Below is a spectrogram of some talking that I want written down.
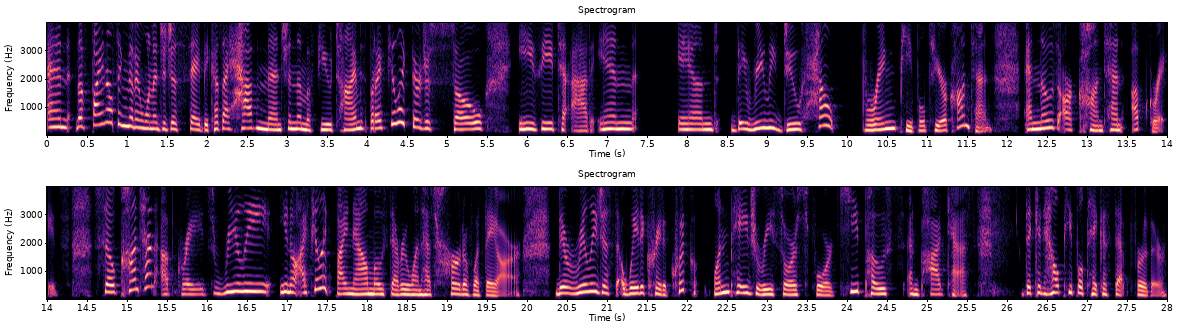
And the final thing that I wanted to just say, because I have mentioned them a few times, but I feel like they're just so easy to add in and they really do help bring people to your content. And those are content upgrades. So, content upgrades really, you know, I feel like by now most everyone has heard of what they are. They're really just a way to create a quick one page resource for key posts and podcasts that can help people take a step further.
